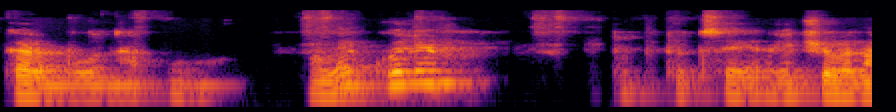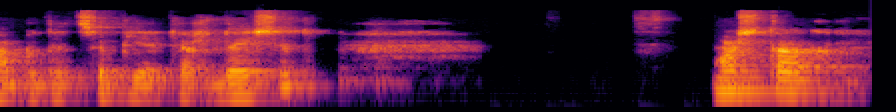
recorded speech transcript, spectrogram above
карбона у молекулі, тобто це речовина буде С5H10. Ось так.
